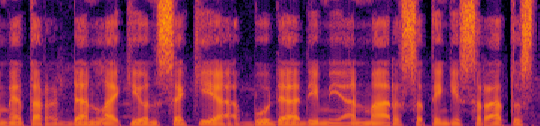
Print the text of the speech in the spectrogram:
meter dan Laikyun Sekia Buddha di Myanmar setinggi 135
